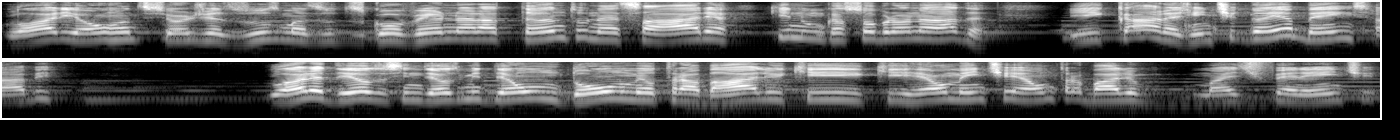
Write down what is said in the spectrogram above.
glória e honra do Senhor Jesus, mas o desgoverno era tanto nessa área que nunca sobrou nada. E, cara, a gente ganha bem, sabe? Glória a Deus, assim, Deus me deu um dom no meu trabalho que, que realmente é um trabalho mais diferente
